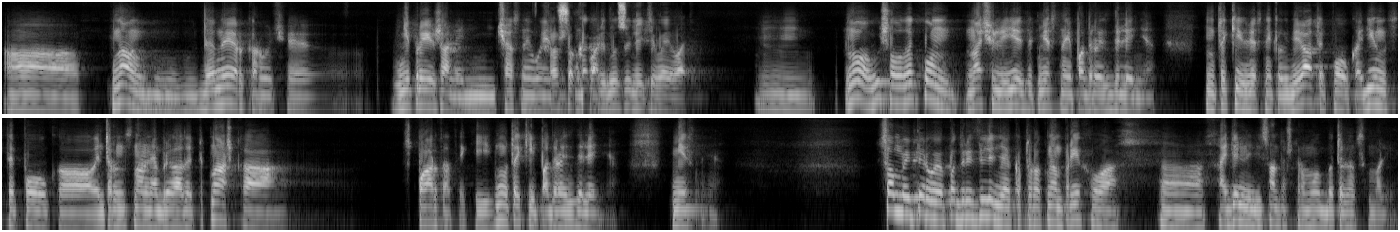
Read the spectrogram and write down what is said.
а, к нам в ДНР, короче, не приезжали частные военные Хорошо, как компании. предложили идти воевать? Ну, вышел закон, начали ездить местные подразделения. Ну, такие известные, как 9-й полк, 11-й полк, э, интернациональная бригада «Пятнашка», «Спарта», такие, ну, такие подразделения местные. Самое первое подразделение, которое к нам приехало, э, отдельный десантно-штурмовой батальон Сомали.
